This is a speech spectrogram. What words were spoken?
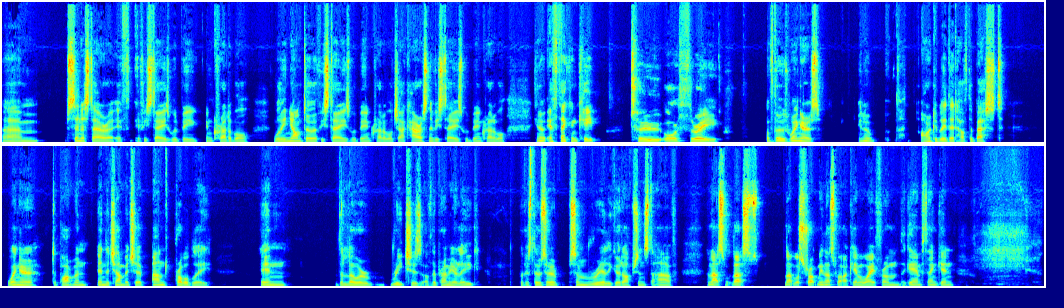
Um, Sinisterra, if if he stays, would be incredible. Willy Gnonto, if he stays, would be incredible. Jack Harrison, if he stays, would be incredible. You know, if they can keep two or three of those wingers, you know, arguably they'd have the best winger department in the championship and probably in the lower reaches of the Premier League because those are some really good options to have. And that's that's that what struck me. That's what I came away from the game thinking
